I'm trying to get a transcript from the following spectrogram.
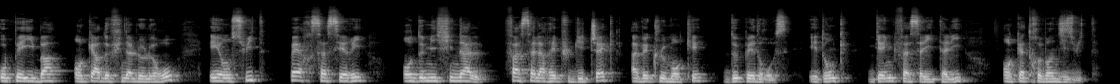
aux Pays-Bas en quart de finale de l'Euro et ensuite perd sa série en demi-finale face à la République tchèque avec le manqué de Pedros et donc gagne face à l'Italie en 98.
